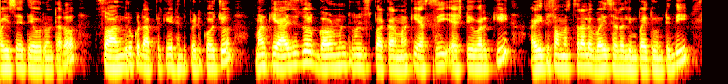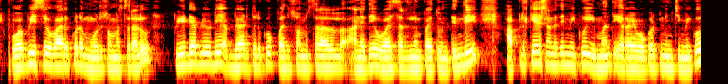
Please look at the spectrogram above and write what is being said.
వయసు అయితే ఎవరు ఉంటారో సో అందరూ కూడా అప్లికేషన్ అయితే పెట్టుకోవచ్చు. మనకి యాజ్ యూజువల్ గవర్నమెంట్ రూల్స్ ప్రకారం మనకి ఎస్సీ ఎస్టీ వారికి ఐదు సంవత్సరాల వయసు అడలింపు అయితే ఉంటుంది. ఓబీసీ వారికి కూడా మూడు సంవత్సరాలు పీడబ్ల్యూడి అభ్యర్థులకు పది సంవత్సరాలు అనేది వయసు అడలింపు అయితే ఉంటుంది. అప్లికేషన్ అనేది మీకు ఈ మంత్ ఇరవై ఒకటి నుంచి మీకు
